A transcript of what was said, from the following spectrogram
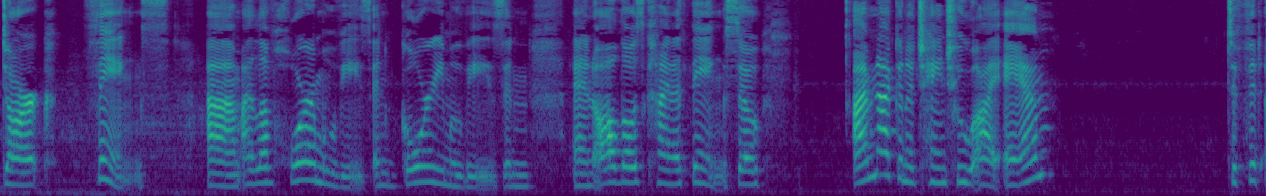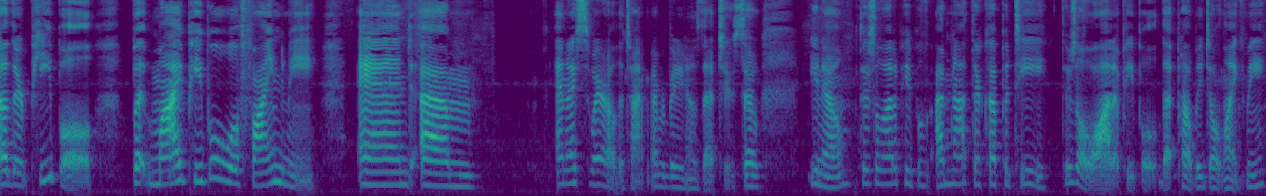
dark things. Um, I love horror movies and gory movies and and all those kind of things. So I'm not going to change who I am to fit other people, but my people will find me. And um and I swear all the time. Everybody knows that too. So, you know, there's a lot of people I'm not their cup of tea. There's a lot of people that probably don't like me.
